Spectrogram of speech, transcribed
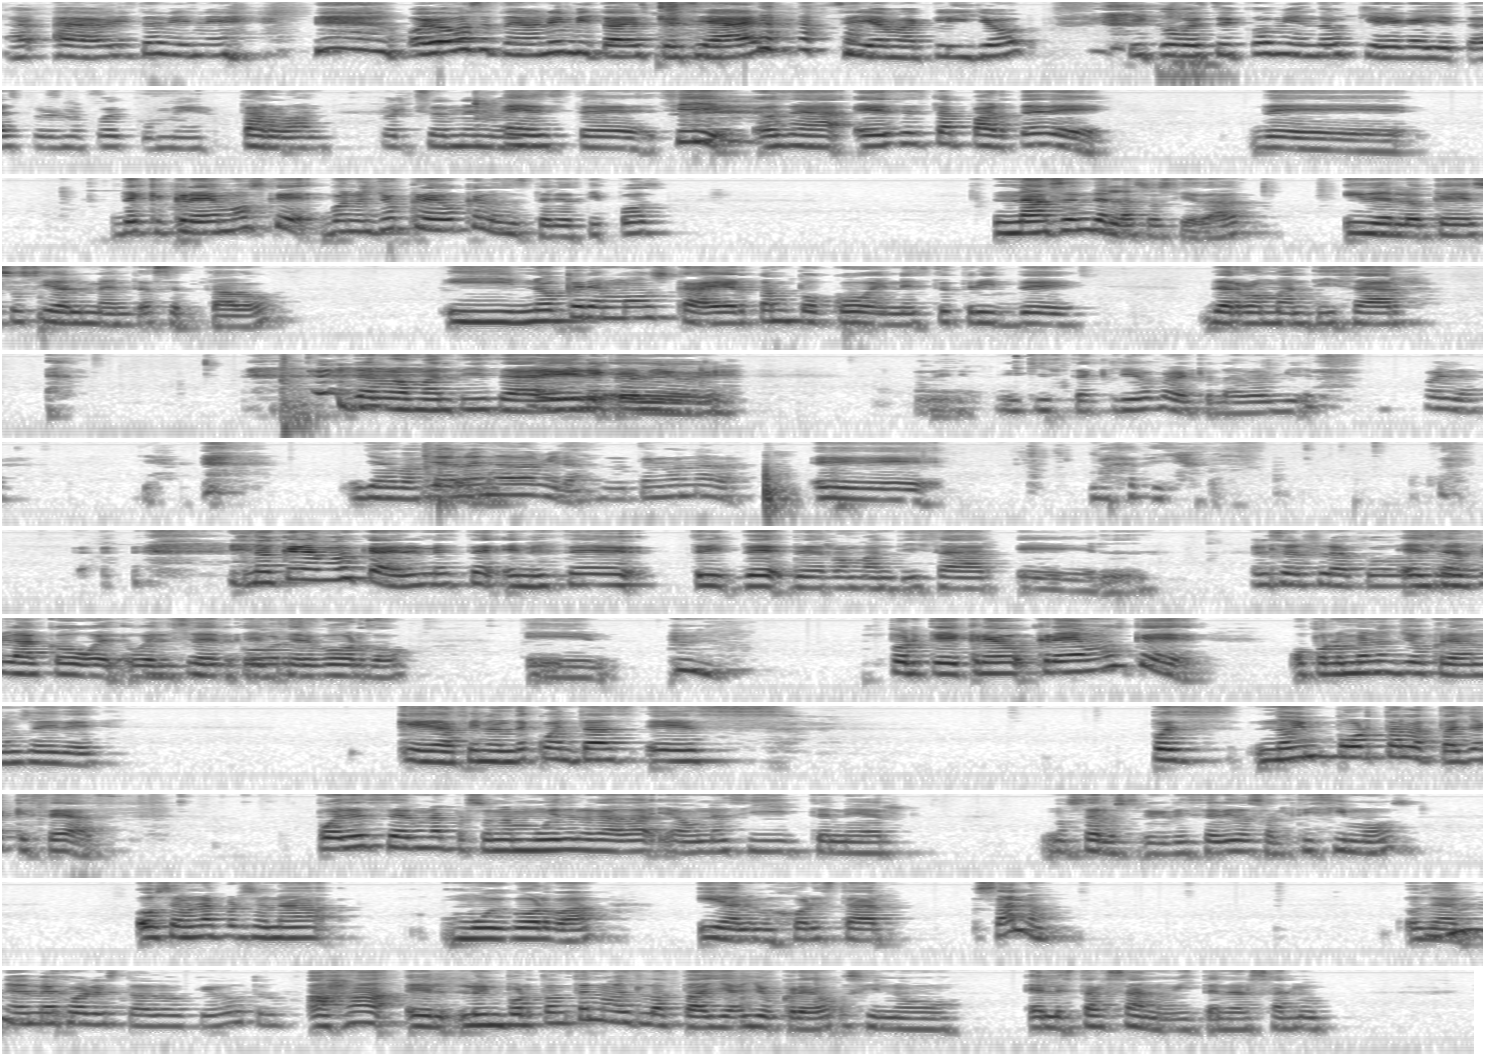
ahorita viene, hoy vamos a tener una invitada especial, se llama Clillo, y como estoy comiendo, quiere galletas, pero no puede comer. Perdón. Porque son de nuevo. Este, sí, o sea, es esta parte de, de de que creemos que, bueno, yo creo que los estereotipos nacen de la sociedad y de lo que es socialmente aceptado. Y no queremos caer tampoco en este trip de, de romantizar. de romantizar el, el, Aquí está Clio para que la vean bien. Hola. Ya. Ya baja. Ya no hay nada, mira, no tengo nada. Eh, bájate ya no queremos caer en este, en este trip de, romantizar el, el ser flaco. El ser, flaco o el, ser, gordo. el ser gordo. Eh, porque creo, creemos que, o por lo menos yo creo, no sé, de que a final de cuentas es, pues no importa la talla que seas. Puedes ser una persona muy delgada y aún así tener, no sé, los triglicéridos altísimos o ser una persona muy gorda y a lo mejor estar sano. O sea, en mejor estado que otro. Ajá, lo importante no es la talla, yo creo, sino el estar sano y tener salud.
